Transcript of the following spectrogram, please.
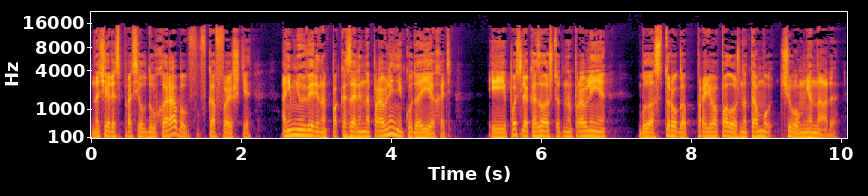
Вначале спросил двух арабов в кафешке. Они мне уверенно показали направление, куда ехать. И после оказалось, что это направление было строго противоположно тому, чего мне надо –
